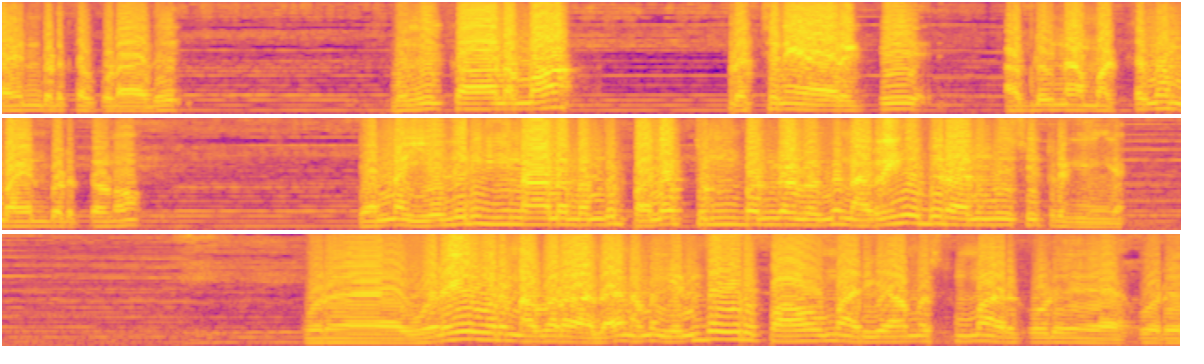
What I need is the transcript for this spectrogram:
பயன்படுத்தக்கூடாது. வெகு காலமா பிரச்சனையா இருக்கு அப்படின்னா மட்டும்தான் பயன்படுத்தணும். ஏன்னா எதிரியினால வந்து பல துன்பங்கள் வந்து நிறைய பேர் அனுபவிச்சுட்டு இருக்கீங்க. ஒரு ஒரே ஒரு நபரால நம்ம எந்த ஒரு பாவமும் அறியாம சும்மா இருக்கக்கூடிய ஒரு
